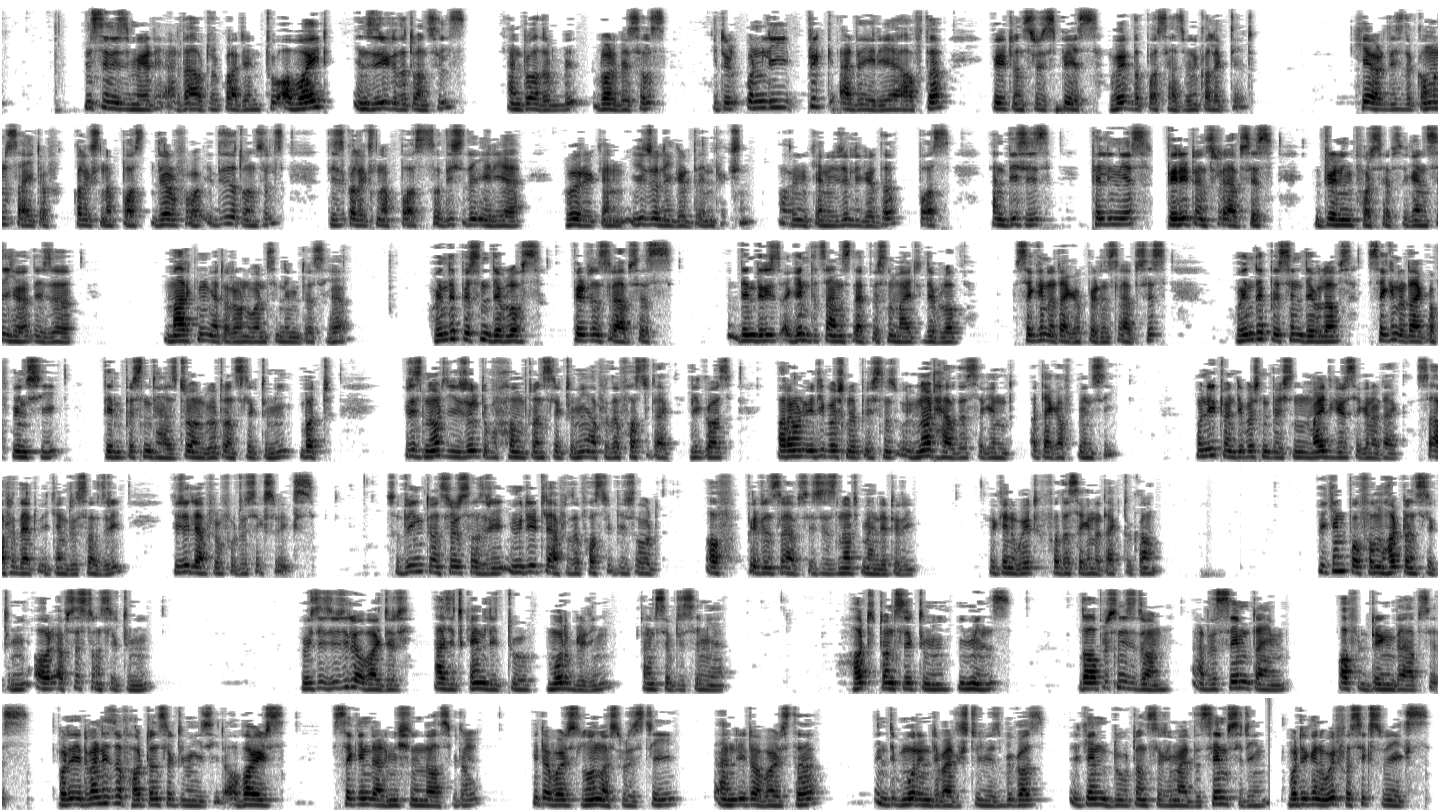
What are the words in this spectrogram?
incision is made at the outer quadrant to avoid injury to the tonsils and to other blood vessels. It will only prick at the area of the peritonsillar space where the pus has been collected. Here, this is the common site of collection of pus. Therefore, these are tonsils. This is collection of pus. So this is the area where you can usually get the infection or you can usually get the pus. And this is Thelineus peritonsillar abscess draining forceps. You can see here there is a marking at around 1 centimeters here. When the patient develops peritonsillar abscess, then there is again the chance that patient might develop second attack of peritonsillar abscess. When the patient develops second attack of quinsy, then patient has to undergo tonsillectomy. But it is not usual to perform tonsillectomy after the first attack because around 80% of patients will not have the second attack of quinsy only 20% patient might get second attack. So after that, we can do surgery, usually after 4 to 6 weeks. So doing tonsillar surgery immediately after the first episode of peritonsillar abscess is not mandatory. We can wait for the second attack to come. We can perform hot tonsillectomy or abscess tonsillectomy, which is usually avoided as it can lead to more bleeding and septicemia. Hot tonsillectomy means the operation is done at the same time of draining the abscess. But the advantage of hot tonsillectomy is it avoids second admission in the hospital, it avoids long hospital stay, and it avoids the more antibiotics to use because you can do tonsillectomy at the same sitting, but you can wait for six weeks.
